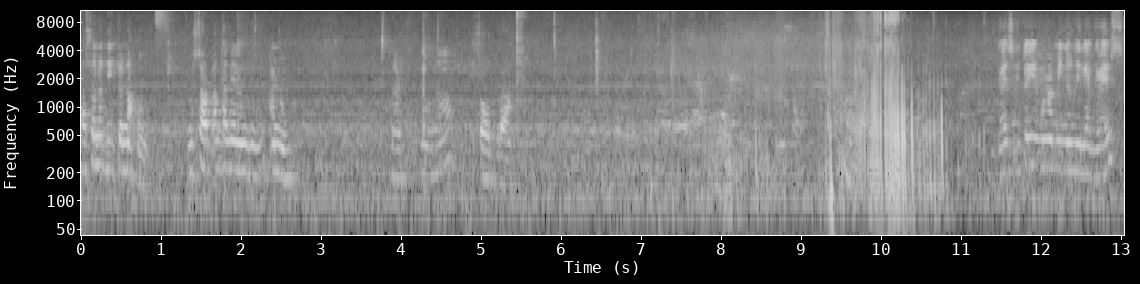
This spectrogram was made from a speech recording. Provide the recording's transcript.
Kasunod dito na ko. Masarap ang kanilang ano, Barbecue, no? sobra. Guys, ito yung mga menu nila guys.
